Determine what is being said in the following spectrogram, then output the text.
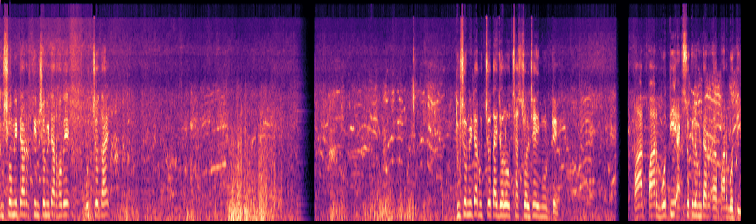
দুশো মিটার, তিনশো মিটার হবে উচ্চতায়। দুশো মিটার উচ্চতায় জল উচ্ছ্বাস চলছে এই মুহূর্তে। পার পার গতি একশো কিলোমিটার পার গতি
